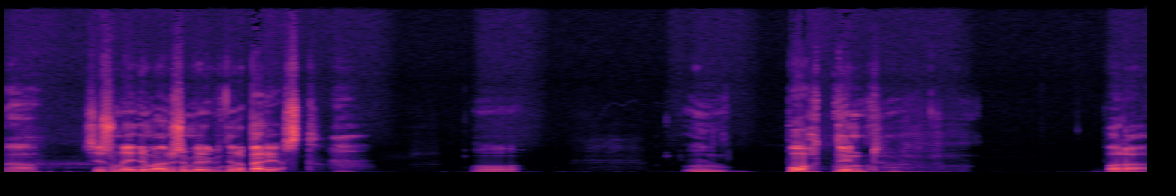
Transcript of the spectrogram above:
Já, sé svona eini maður sem er einhvern veginn að berjast og um, botnin bara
